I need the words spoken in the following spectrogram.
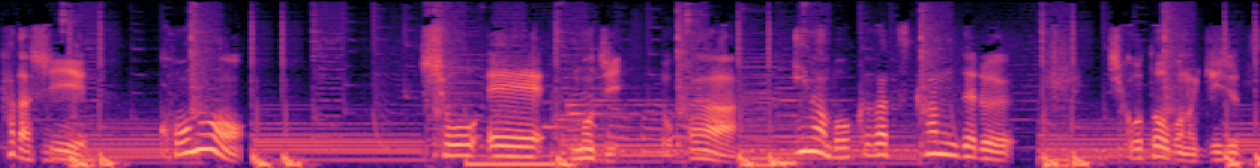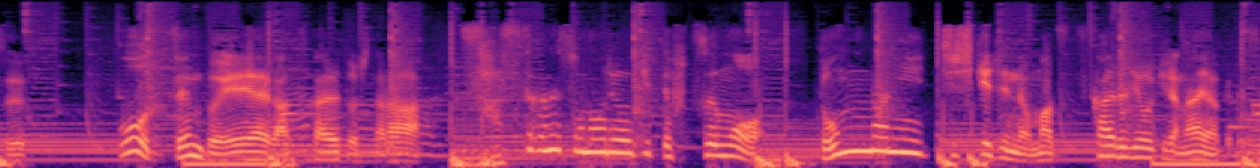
ただし、この小 A 文字とか、今僕が掴んでる自己統合の技術を全部 AI が扱えるとしたら、さすがにその領域って普通もう、どんなに知識人でもまず使える領域じゃないわけですよ。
